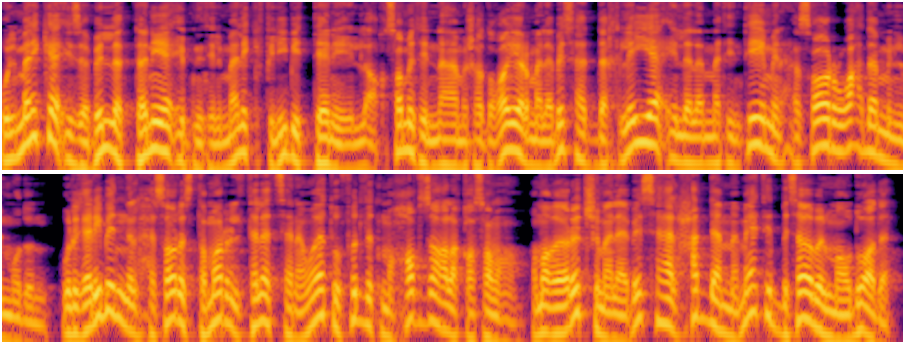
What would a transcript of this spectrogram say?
والملكة إيزابيلا الثانية ابنة الملك فيليب الثاني اللي أقسمت إنها مش هتغير ملابسها الداخلية إلا لما تنتهي من حصار واحدة من المدن، والغريب إن الحصار استمر لثلاث سنوات وفضلت محافظة على قسمها وما غيرتش ملابسها لحد ما ماتت بسبب الموضوع ده.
